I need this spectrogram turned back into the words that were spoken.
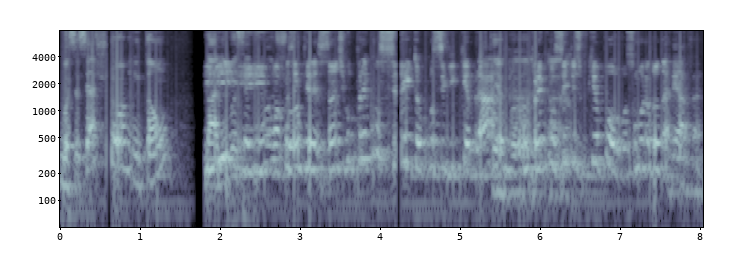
você se achou. Então, dali e, você e uma coisa deslanchou. interessante, o preconceito, eu consegui quebrar Quebrou, o preconceito, isso porque, pô, eu sou morador da reta.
